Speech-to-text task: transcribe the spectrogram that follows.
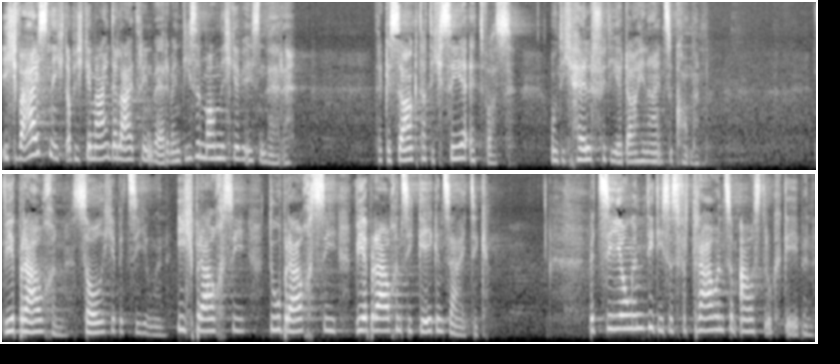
Ich weiß nicht, ob ich Gemeindeleiterin wäre, wenn dieser Mann nicht gewesen wäre, der gesagt hat, ich sehe etwas und ich helfe dir, da hineinzukommen. Wir brauchen solche Beziehungen. Ich brauche sie, du brauchst sie, wir brauchen sie gegenseitig. Beziehungen, die dieses Vertrauen zum Ausdruck geben.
